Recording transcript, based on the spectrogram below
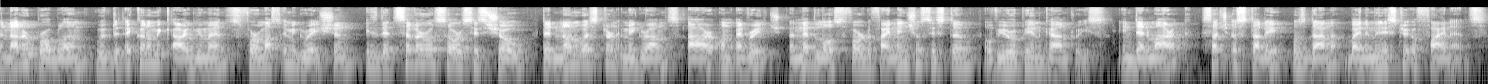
Another problem with the economic arguments for mass immigration is that several sources show that non-Western immigrants are, on average, a net loss for the financial system of European countries. In Denmark, such a study was done by the Ministry of Finance.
